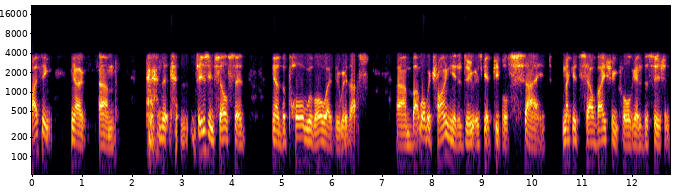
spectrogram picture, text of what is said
I think, you know, um, that Jesus himself said, you know, the poor will always be with us. Um, but what we're trying here to do is get people saved, make a salvation call, get a decision.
